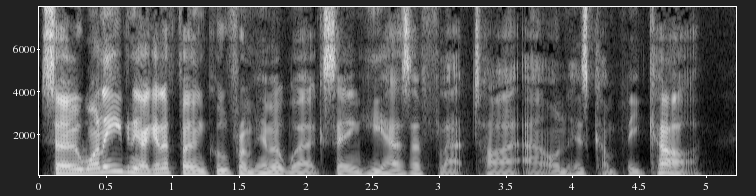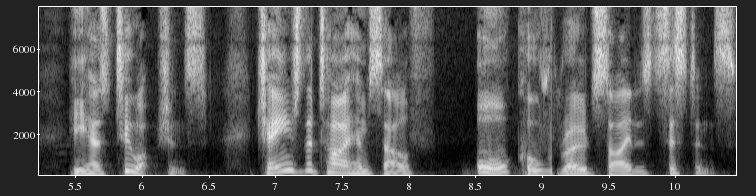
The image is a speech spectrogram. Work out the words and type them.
So one evening, I get a phone call from him at work saying he has a flat tire out on his company car. He has two options change the tire himself or call roadside assistance.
